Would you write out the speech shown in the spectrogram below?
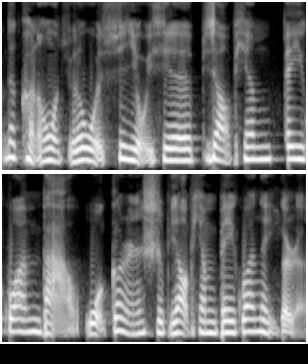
那可能我觉得我是有一些比较偏悲观吧，我个人是比较偏悲观的一个人。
